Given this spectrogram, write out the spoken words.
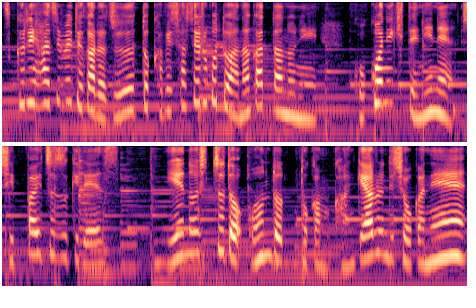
作り始めてからずっとカビさせることはなかったのにここに来て2年失敗続きです。家の湿度温度とかも関係あるんでしょうかね。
